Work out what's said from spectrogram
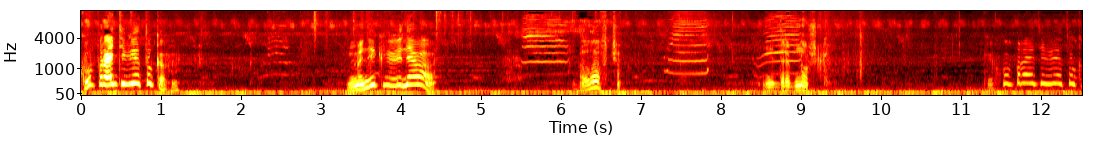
Ко правите вие тук? Ма никакви няма. бе. Лъвчо. И дребнушка. Какво правите вие тук?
